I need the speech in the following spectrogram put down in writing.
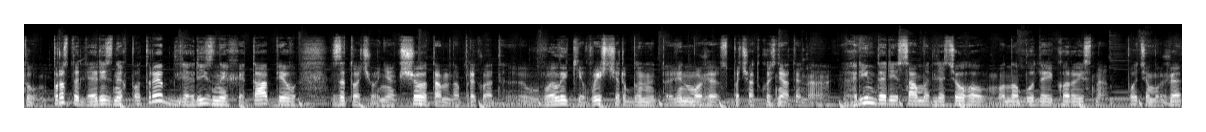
ту просто для різних потреб, для різних етапів заточування. Якщо там, наприклад, великі вищерблені, то він може спочатку зняти на гріндері, саме для цього воно буде і корисно. Потім вже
